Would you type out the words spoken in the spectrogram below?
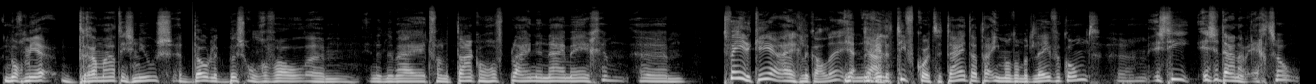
Nog meer dramatisch nieuws. Het dodelijk busongeval um, in de nabijheid van het Takenhofplein in Nijmegen. Um, tweede keer eigenlijk al, hè? in relatief korte tijd dat daar iemand om het leven komt. Ehm, is, die, is het daar nou echt zo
